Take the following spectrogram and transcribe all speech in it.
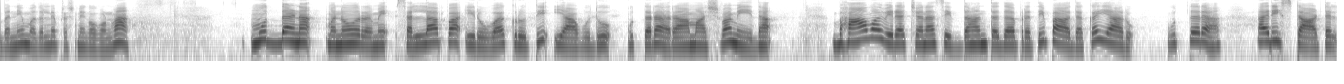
ಬನ್ನಿ, ಮೊದಲನೇ ಪ್ರಶ್ನೆಗೆ ಹೋಗೋಣವಾ? ಮುದ್ದಣ ಮನೋರಮೆ, ಸಲ್ಲಾಪ ಇರುವ ಕೃತಿ ಯಾವುದು? ಉತ್ತರ, ರಾಮಾಶ್ವಮೇಧ. ಭಾವವಿರಚನ ಸಿದ್ಧಾಂತದ ಪ್ರತಿಪಾದಕ ಯಾರು? ಉತ್ತರ, ಅರಿಸ್ಟಾಟಲ್.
